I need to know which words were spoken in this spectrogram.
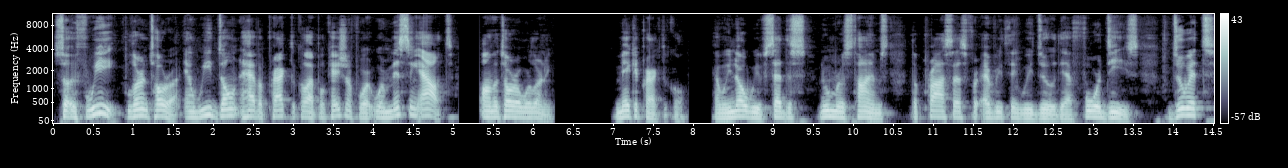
So if we learn Torah and we don't have a practical application for it, we're missing out on the Torah we're learning. Make it practical. And we know we've said this numerous times the process for everything we do. They have four D's do it,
